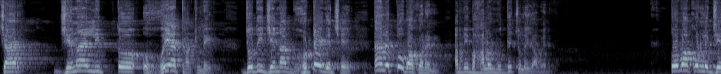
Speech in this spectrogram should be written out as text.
চার, জেনায় লিপ্ত হয়ে থাকলে যদি জেনা ঘটে গেছে, তাহলে তোবা করেন, আপনি ভালোর মধ্যে চলে যাবেন। তোবা করলে যে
